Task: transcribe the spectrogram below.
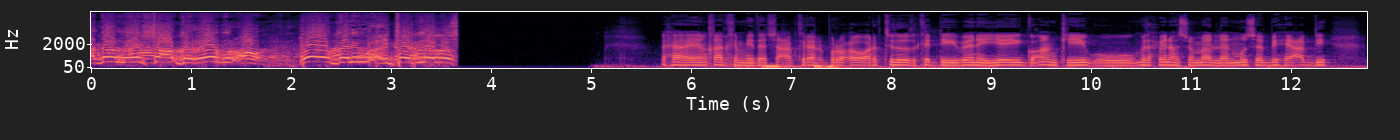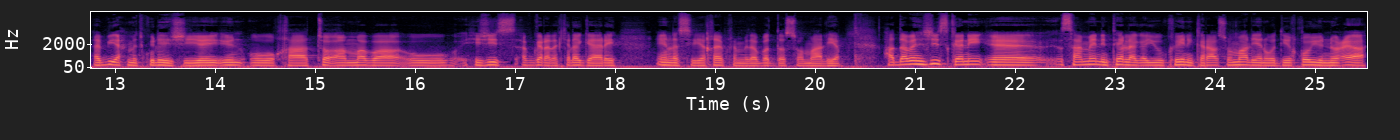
haddaannu nahay shacabka reer burco ma ogolin wax etoobiyaan waxay hayeen qaar ka mid a shacabka reer burco oo aragtidooda ka dhiibanayay go'aankii uu madaxweynaha somalilan muuse bixi cabdi abiy axmed kula heshiiyey in uu qaato amaba uu heshiis afgarada kala gaaray in la siiyo qeyb ka mida badda soomaaliya. Haddaba heshiiskani saameyn intee laag ayuu keeni karaa? Soomaaliyana wadiiqooyin nooce ah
